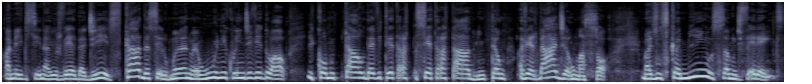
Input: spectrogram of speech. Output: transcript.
a medicina ayurveda diz, cada ser humano é único e individual e como tal deve ter tra ser tratado. Então, a verdade é uma só, mas os caminhos são diferentes.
